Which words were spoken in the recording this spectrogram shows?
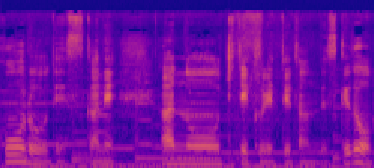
頃ですかね、あのー、来てくれてたんですけど、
